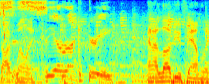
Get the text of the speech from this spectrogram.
God willing. See ya, Rocky 3. And I love you, family.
